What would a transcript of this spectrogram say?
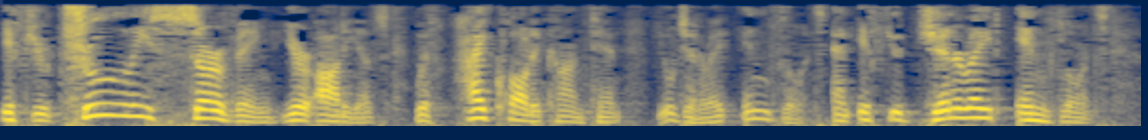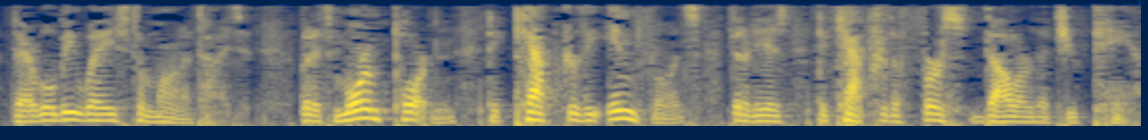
If you're truly serving your audience with high quality content, you'll generate influence. And if you generate influence, there will be ways to monetize it. But it's more important to capture the influence than it is to capture the first dollar that you can.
